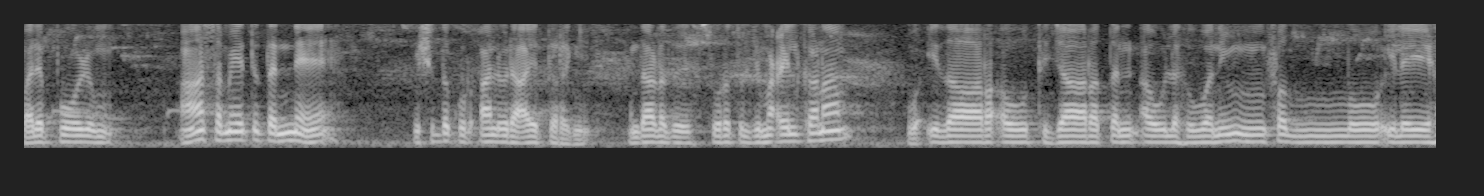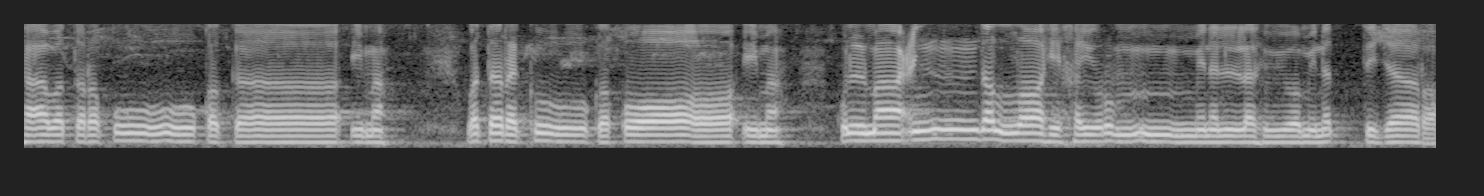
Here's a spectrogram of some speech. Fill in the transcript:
പലപ്പോഴും ആ സമയത്ത് തന്നെ വിശുദ്ധ ഖുർആൻ ഒരു ആയത്തിറങ്ങി എന്താണത് സൂറത്തുൽ ജുമയിൽ കാണാം وإذا رأوا تجارة أو لهوا انفضوا إليها وتركوك قائمة وتركوك قائمة قل ما عند الله خير من اللهو ومن التجارة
